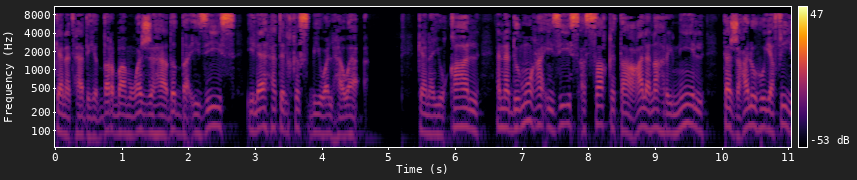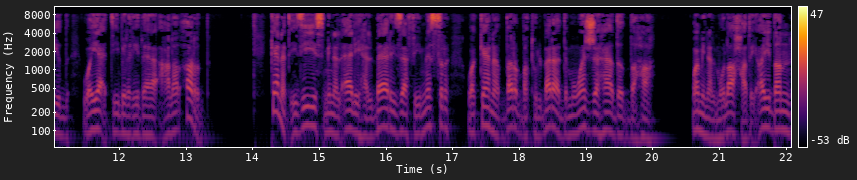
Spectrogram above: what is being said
كانت هذه الضربة موجهة ضد إيزيس إلهة الخصب والهواء. كان يقال أن دموع إيزيس الساقطة على نهر النيل تجعله يفيض ويأتي بالغذاء على الأرض. كانت إيزيس من الآلهة البارزة في مصر وكانت ضربة البرد موجهة ضدها. ومن الملاحظ أيضا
